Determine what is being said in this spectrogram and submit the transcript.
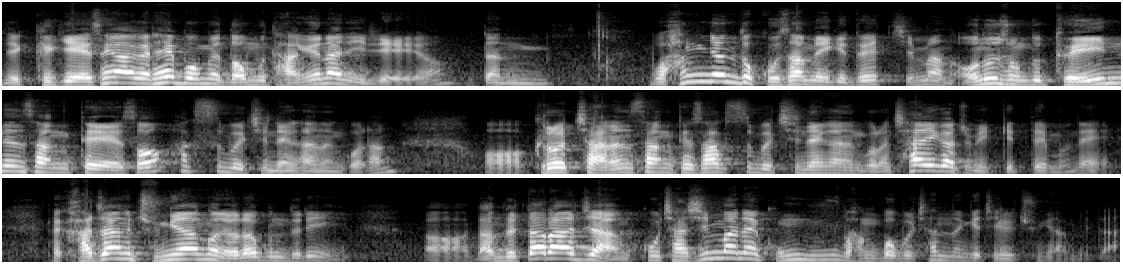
이제 그게 생각을 해보면 너무 당연한 일이에요. 일단 뭐 학년도 고3이기도 했지만 어느 정도 돼 있는 상태에서 학습을 진행하는 거랑 어, 그렇지 않은 상태에서 학습을 진행하는 거랑 차이가 좀 있기 때문에 가장 중요한 건 여러분들이 어, 남들 따라하지 않고 자신만의 공부 방법을 찾는 게 제일 중요합니다.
